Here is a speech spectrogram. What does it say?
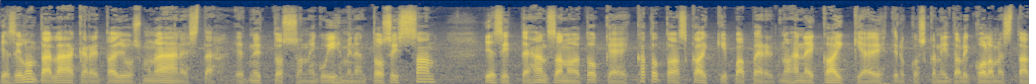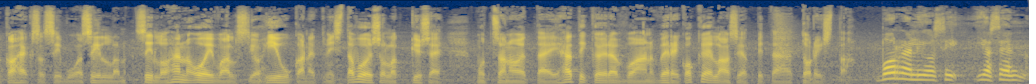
Ja silloin tämä lääkäri tajus mun äänestä, että nyt tossa on niinku ihminen tosissaan. Ja sitten hän sanoi, että okei, katsotaan kaikki paperit. No hän ei kaikkia ehtinyt, koska niitä oli 308 sivua silloin. Silloin hän oivalsi jo hiukan, että mistä voisi olla kyse, mutta sanoi, että ei hätiköidä, vaan verikokeilla asiat pitää todistaa. Borreliosi ja sen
